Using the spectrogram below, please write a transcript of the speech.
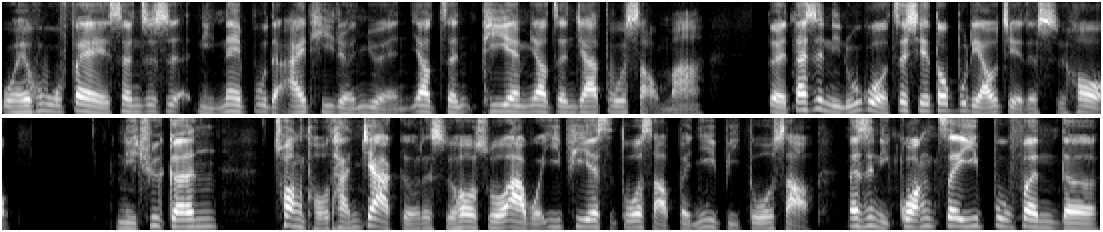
维护费，甚至是你内部的 IT 人员要增 PM 要增加多少吗？”对，但是你如果这些都不了解的时候，你去跟创投谈价格的时候说啊，我 EPS 多少，本益比多少，但是你光这一部分的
